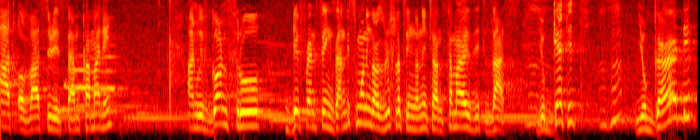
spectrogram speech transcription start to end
part of our series, Sam Kamani. And we've gone through different things. And this morning I was reflecting on it and summarized it thus You get it, you gird it,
